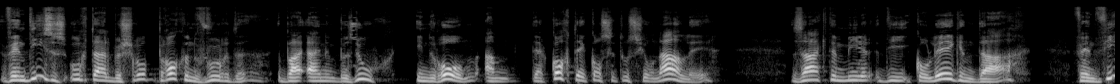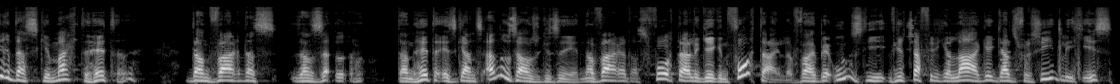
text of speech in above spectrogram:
Wenn dieses Urteil besprochen wurde bei einem Besuch in Rom an der Corte Constitutionale, sagten mir die Kollegen da, wenn wir das gemacht hätten, dann war das, dann, dann hätte es ganz anders ausgesehen. Dann waren das Vorteile gegen Vorteile, weil bei uns die wirtschaftliche Lage ganz verschiedentlich ist,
